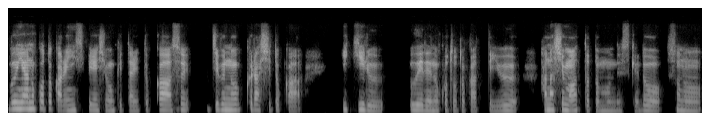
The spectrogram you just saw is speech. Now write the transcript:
分野のことからインスピレーションを受けたりとか、そういう自分の暮らしとか生きる上でのこととかっていう話もあったと思うんですけど、その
